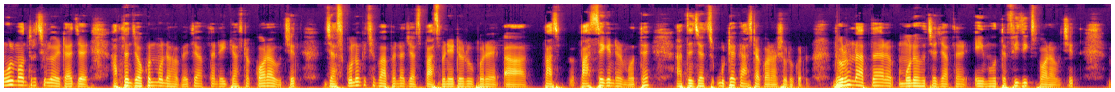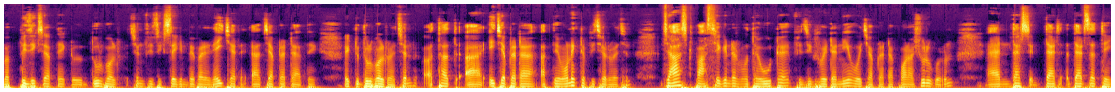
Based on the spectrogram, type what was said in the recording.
মূল মন্ত্র ছিল এটা যে, আপনার যখন মনে হবে যে আপনার এই কাজটা করা উচিত জাস্ট কোনো কিছু ভাববেন না জাস্ট পাঁচ মিনিটের উপরে পাঁচ পাঁচ সেকেন্ডের মধ্যে আপনি জাস্ট উঠে কাজটা করা শুরু করুন। ধরুন আপনার মনে হচ্ছে যে আপনার এই মুহূর্তে ফিজিক্স পড়া উচিত, বা ফিজিক্সে আপনি একটু দুর্বল রয়েছেন ফিজিক্স সেকেন্ড পেপারের এই চ্যাপ্টারটা আপনি একটু দুর্বল রয়েছেন। অর্থাৎ এই চ্যাপ্টারটা আপনি অনেকটা পিছিয়ে রয়েছেন। জাস্ট পাঁচ সেকেন্ডের মধ্যে উঠে ফিজিক্স বইটা নিয়ে ওই চ্যাপ্টারটা পড়া শুরু করুন। And that's it that that's the thing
